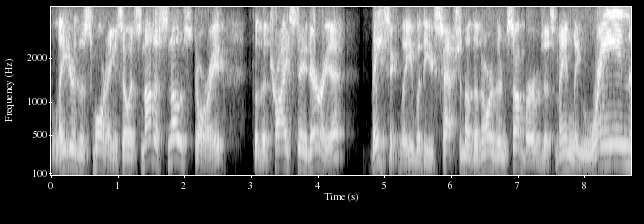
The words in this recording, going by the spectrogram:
later this morning. So it's not a snow story for the tri state area. Basically, with the exception of the northern suburbs, it's mainly rain,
